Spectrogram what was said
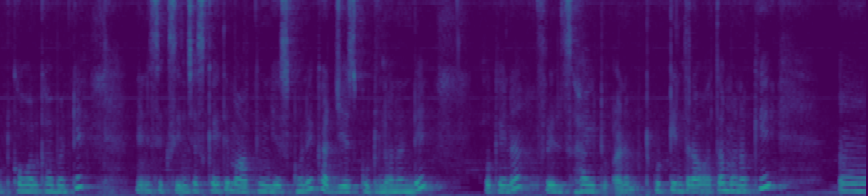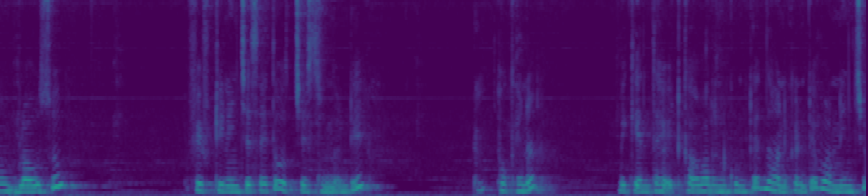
కుట్టుకోవాలి కాబట్టి నేను సిక్స్ ఇంచెస్కి అయితే మార్కింగ్ చేసుకొని కట్ చేసుకుంటున్నానండి. ఓకేనా? ఫ్రిల్స్ హైట్ అని కుట్టిన తర్వాత మనకి బ్లౌజు ఫిఫ్టీన్ ఇంచెస్ అయితే వచ్చేస్తుందండి. ఓకేనా? మీకు ఎంత హైట్ కావాలనుకుంటే దానికంటే వన్ ఇంచు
